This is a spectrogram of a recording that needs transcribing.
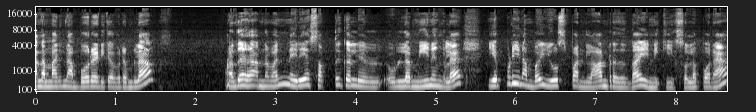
அந்த மாதிரி நான் போர் அடிக்க விரும்பல. அதை அந்த மாதிரி நிறைய சத்துக்கள் உள்ள மீனுங்களை எப்படி நம்ம யூஸ் பண்ணலான்றது தான் இன்றைக்கி சொல்ல போகிறேன்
